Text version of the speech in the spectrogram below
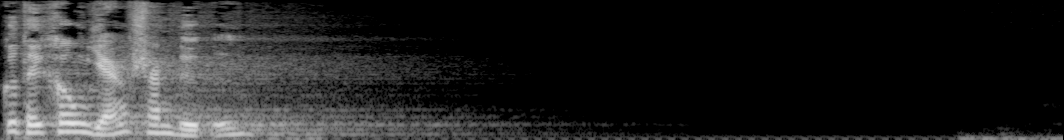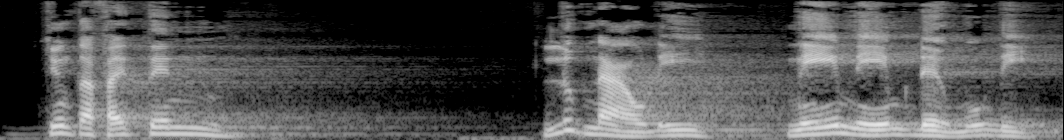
Có thể không giảng sanh được ư? Chúng ta phải tin. Lúc nào đi Niệm niệm đều muốn đi.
